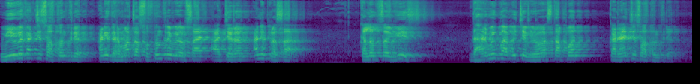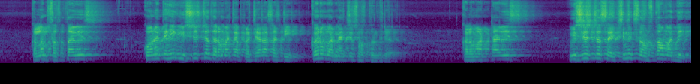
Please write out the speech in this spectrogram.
विवेकाचे स्वातंत्र्य आणि धर्माचा स्वतंत्र व्यवसाय आचरण आणि प्रसार कलम सव्वीस धार्मिक बाबीचे व्यवस्थापन करण्याचे स्वातंत्र्य कलम सत्तावीस कोणत्याही विशिष्ट धर्माच्या प्रचारासाठी कर भरण्याचे स्वातंत्र्य कलम अठ्ठावीस विशिष्ट शैक्षणिक संस्थांमध्ये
